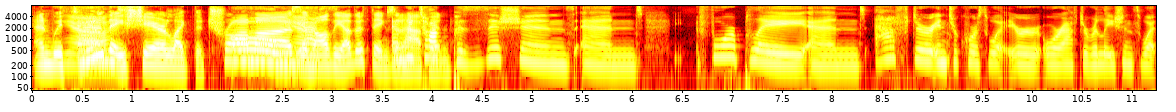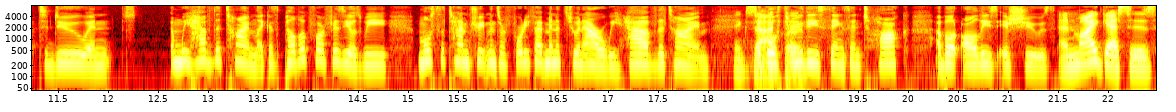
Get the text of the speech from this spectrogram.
And with Yeah. you, they share like the traumas and all the other things and that we happen. talk positions and foreplay and after intercourse what or or after relations what to do and and we have the time. Like as pelvic floor physios we most of the time treatments are 45 minutes to an hour. We have the time to go through these things and talk about all these issues. And my guess is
